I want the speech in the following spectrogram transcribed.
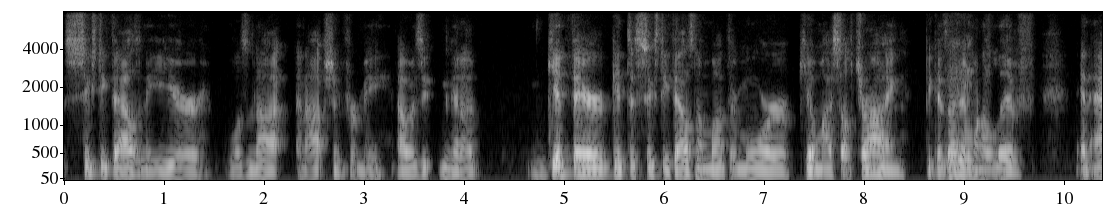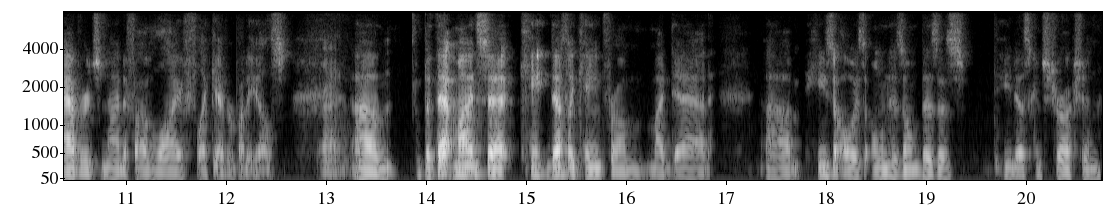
60,000 a year was not an option for me. I was going to get there, get to 60,000 a month or more, kill myself trying because mm-hmm. I didn't mm-hmm. want to live an average 9 to 5 life like everybody else. Right. Um but that mindset came, definitely came from my dad. Um, he's always owned his own business. He does construction,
